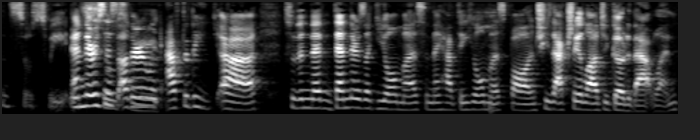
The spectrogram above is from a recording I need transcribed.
It's so sweet. and there's so this other sweet. like after the uh so then then, then there's like Yulemas and they have the Yulemas ball and she's actually allowed to go to that one.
